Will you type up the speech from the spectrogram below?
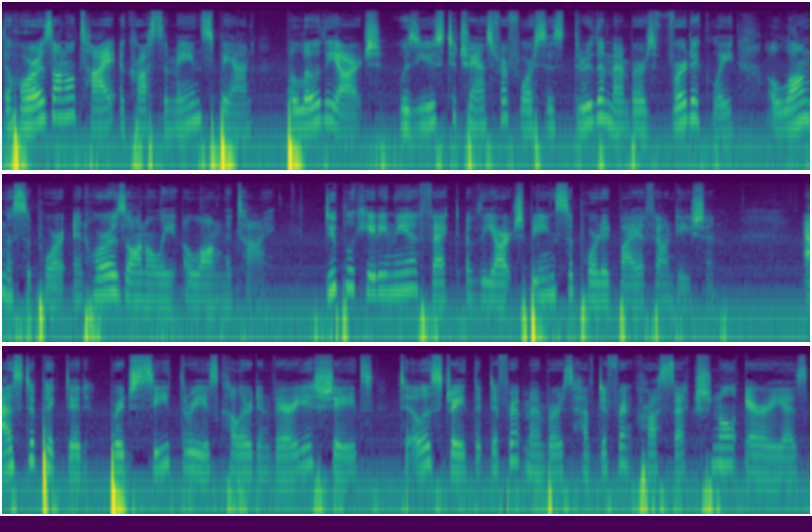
The horizontal tie across the main span below the arch was used to transfer forces through the members vertically along the support and horizontally along the tie, duplicating the effect of the arch being supported by a foundation. As depicted, bridge C3 is colored in various shades to illustrate that different members have different cross-sectional areas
